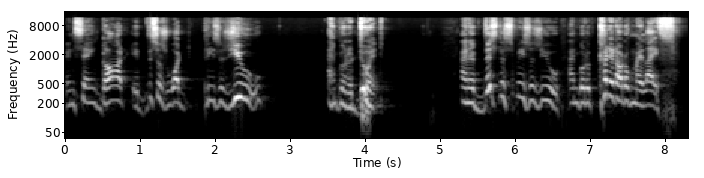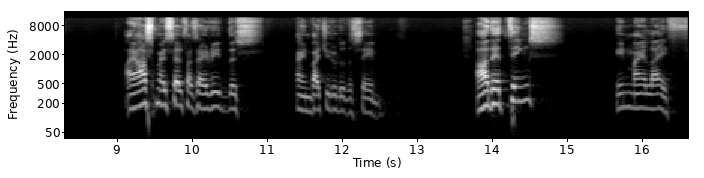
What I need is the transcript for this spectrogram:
in saying, God, if this is what pleases you, I'm going to do it. And if this displeases you, I'm going to cut it out of my life. I ask myself as I read this, I invite you to do the same. Are there things in my life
